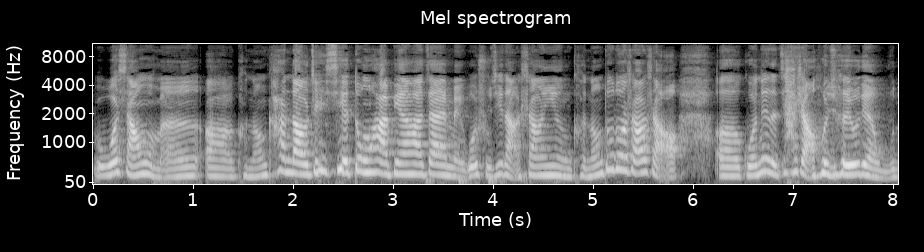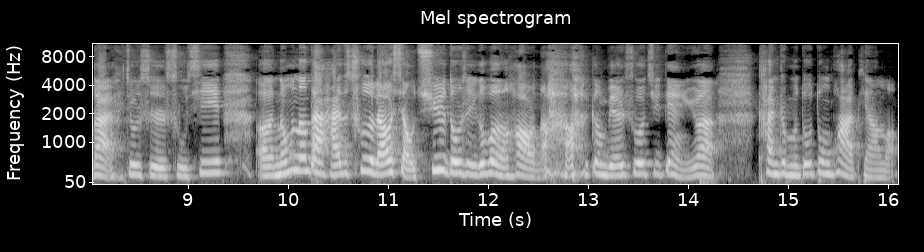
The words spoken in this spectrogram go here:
我想我们呃，可能看到这些动画片哈，在美国暑期档上映，可能多多少少，呃，国内的家长会觉得有点无奈，就是暑期，呃，能不能带孩子出得了小区都是一个问号呢，更别说去电影院看这么多动画片了。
